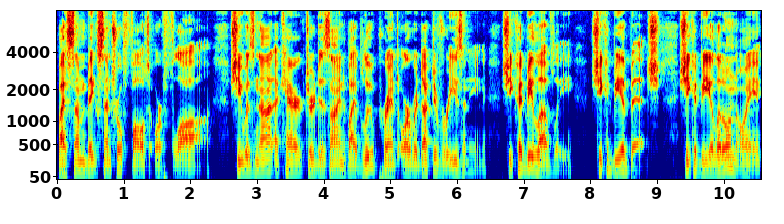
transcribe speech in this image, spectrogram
by some big central fault or flaw. She was not a character designed by blueprint or reductive reasoning. She could be lovely. She could be a bitch. She could be a little annoying.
